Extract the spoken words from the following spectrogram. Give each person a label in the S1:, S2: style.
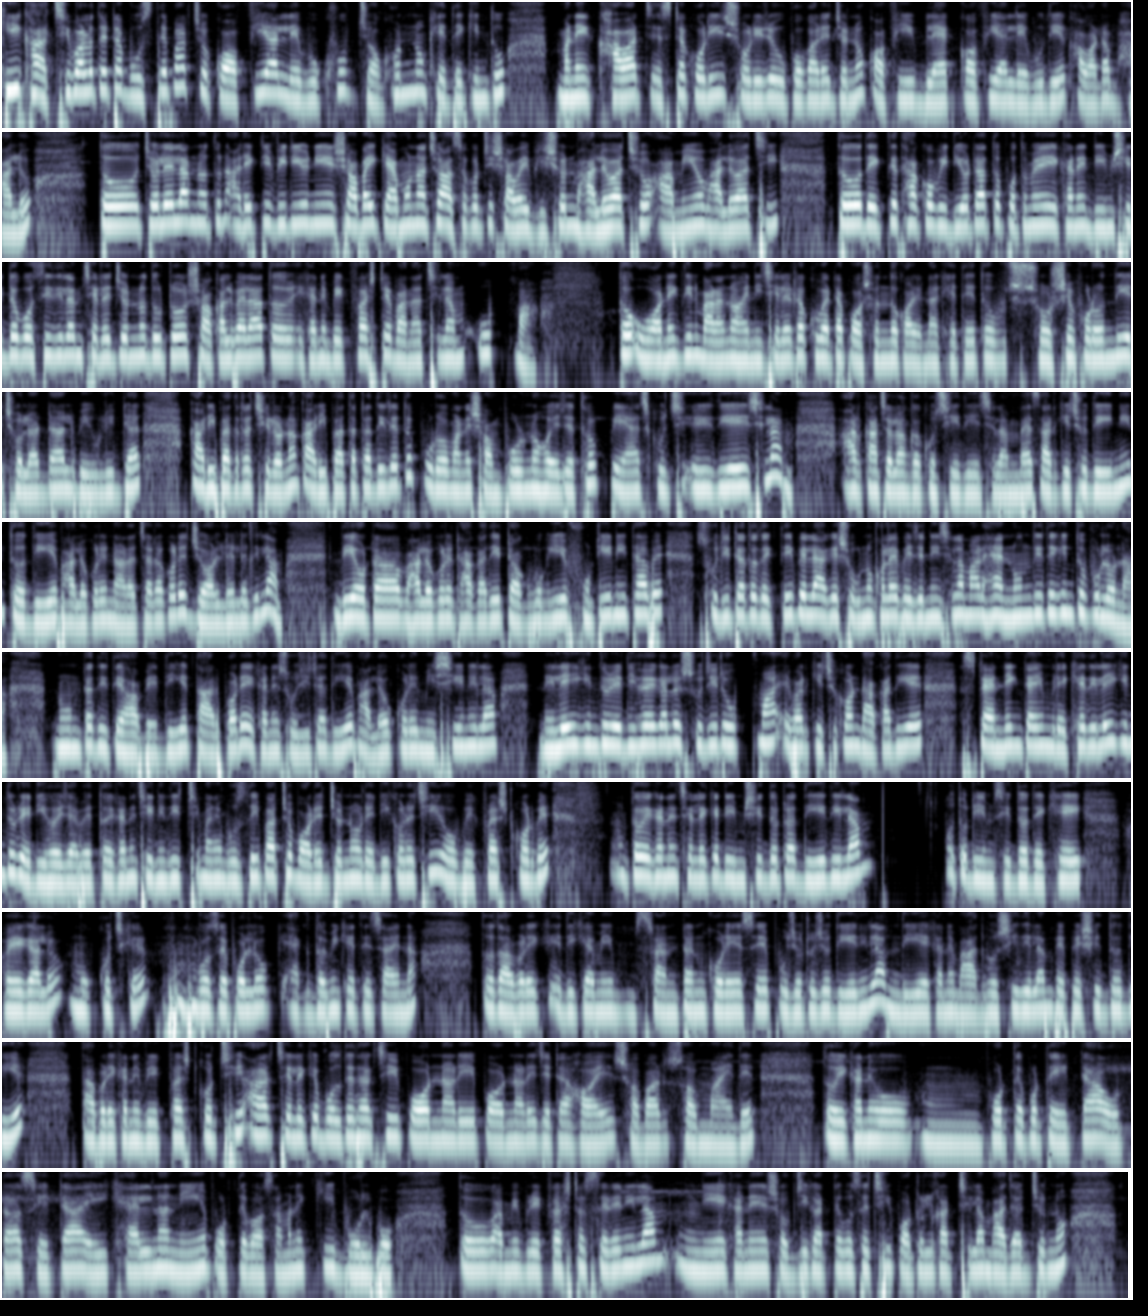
S1: কি খাচ্ছি বলো তো, এটা বুঝতে পারছ? কফি আর লেবু খুব জঘন্য খেতে, কিন্তু মানে খাওয়ার চেষ্টা করি শরীরের উপকারের জন্য। কফি, ব্ল্যাক কফি আর লেবু দিয়ে খাওয়াটা ভালো। তো চলে এলাম নতুন আরেকটি ভিডিও নিয়ে। সবাই কেমন আছো? আশা করছি সবাই ভীষণ ভালো আছো, আমিও ভালো আছি। তো দেখতে থাকো ভিডিওটা। তো প্রথমে এখানে ডিম সিদ্ধ বসিয়ে দিলাম ছেলের জন্য দুটো। সকালবেলা তো এখানে ব্রেকফাস্টে বানাচ্ছিলাম উপমা। তো ও অনেক দিন বানানো হয়নি। ছেলেটা খুব একটা পছন্দ করে না খেতে। তো সর্ষে ফোড়ন দিয়ে ছোলার ডাল, বিউলির ডাল, কারি পাতাটা ছিল না। কারি পাতাটা দিলে তো পুরো মানে সম্পূর্ণ হয়ে যেত। পেঁয়াজ কুচিয়ে দিয়েছিলাম আর কাঁচা লঙ্কা কুচিয়ে দিয়েছিলাম। ব্যাস, আর কিছু দিইনি। তো দিয়ে ভালো করে নাড়াচাড়া করে জল ঢেলে দিলাম। দিয়ে ওটা ভালো করে ঢাকা দিয়ে টকবগিয়ে ফুটিয়ে নিতে হবে। সুজিটা তো দেখতেই পেলে, আগে শুকনো খোলায় ভেজে নিয়েছিলাম। আর হ্যাঁ নুন দিতে কিন্তু ভুলো না। নুনটা দিতে হবে। দিয়ে তারপরে এখানে সুজিটা দিয়ে ভালো করে মিশিয়ে নিলাম। নিলেই কিন্তু রেডি হয়ে গেল সুজির উপমা। এবার কিছুক্ষণ ঢাকা দিয়ে স্ট্যান্ডিং টাইম রেখে দিলেই কিন্তু রেডি হয়ে যাবে। তো এখানে চিনি দিচ্ছি মানে বুঝতেই পারছ, বরের জন্য রেডি করেছি, ও ব্রেকফাস্ট করবে। তো এখানে ছেলেকে ডিম সিদ্ধটা দিয়ে দিলাম। ও তো ডিম সিদ্ধ দেখেই হয়ে গেল। মুখ কুচকে বসে পড়ল, একদমই খেতে চায় না। তো তারপরে এদিকে আমি স্নান টান করে এসে পুজো টুজো দিয়ে নিলাম, দিয়ে এখানে ভাত বসিয়ে দিলাম পেঁপে সিদ্ধ দিয়ে। তারপরে এখানে ব্রেকফাস্ট করছি। আর ছেলেকে বলতে থাকছি পর নাড়ে পর নাড়ে যেটা হয়, সবার, সব মায়েদের। তো এখানে ও পড়তে পড়তে এটা, ওটা, সেটা, এই খেলনা নিয়ে পড়তে বসা মানে কি বলব? তো আমি ব্রেকফাস্টটা সেরে নিলাম, নিয়ে এখানে সবজি কাটতে বসেছি, পটল কাটছিলাম ভাজার জন্য।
